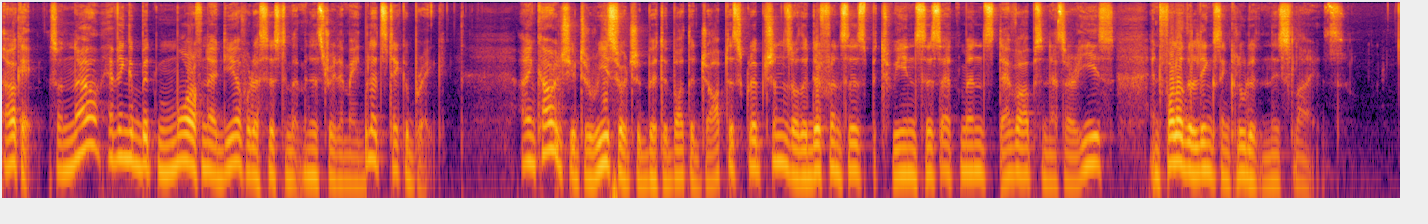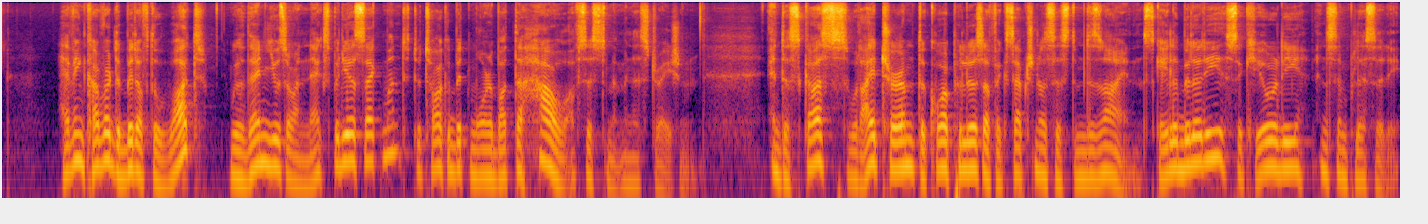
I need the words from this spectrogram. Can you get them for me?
Ok, so now having a bit more of an idea of what a system administrator may do, let's take a break. I encourage you to research a bit about the job descriptions or the differences between sysadmins, DevOps, and SREs, and follow the links included in these slides. Having covered a bit of the what, we'll then use our next video segment to talk a bit more about the how of system administration, and discuss what I termed the core pillars of exceptional system design, scalability, security, and simplicity.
